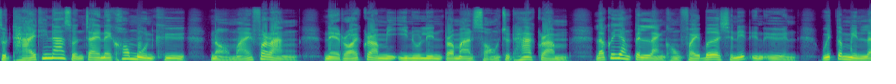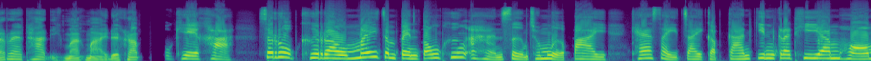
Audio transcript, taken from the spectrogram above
สุดท้ายที่น่าสนใจในข้อมูลคือ หน่อไม้ฝรั่ง ในร้อยกรัมมีอินูลินประมาณ 2.5 กรัม แล้วก็ยังเป็นแหล่งของไฟเบอร์ชนิดอื่น ๆ วิตามินและแร่ธาตุอีกมากมายด้วยครับ โอเคค่ะ สรุปคือเราไม่จำเป็นต้องพึ่งอาหารเสริมเสมอไป แค่ใส่ใจกับการกินกระเทียม หอม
